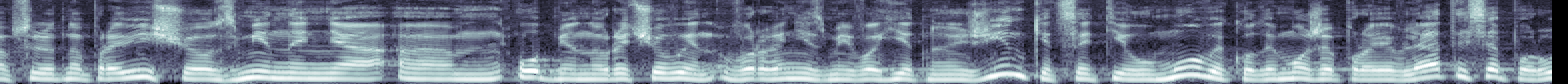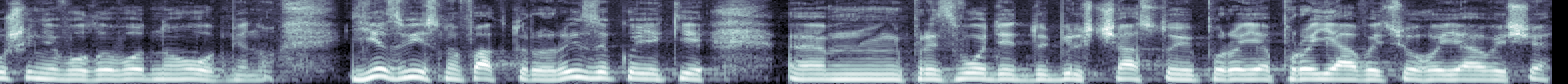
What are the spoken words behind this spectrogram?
абсолютно праві, що змінення ем, обміну речовин в організмі вагітної жінки це ті умови, коли може проявлятися порушення вуглеводного обміну. Є, звісно, фактори ризику, які ем, призводять до більш частої прояви цього явища.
